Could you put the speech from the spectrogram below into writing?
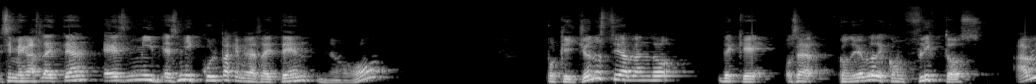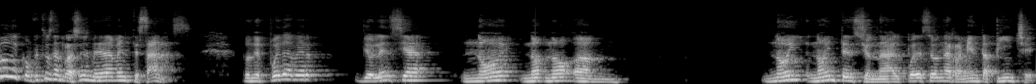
si me gaslightean, es mi, es mi culpa que me gaslighten. No. Porque yo no estoy hablando de que, o sea, cuando yo hablo de conflictos, hablo de conflictos en relaciones medianamente sanas, donde puede haber violencia no, no, no, um, no, no intencional, puede ser una herramienta pinche.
